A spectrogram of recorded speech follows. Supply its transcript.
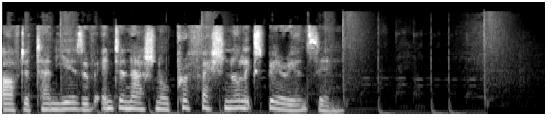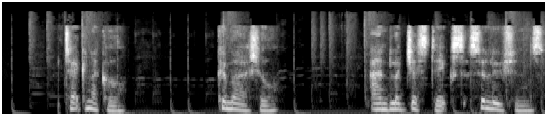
after 10 years of international professional experience in technical, commercial, and logistics solutions.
